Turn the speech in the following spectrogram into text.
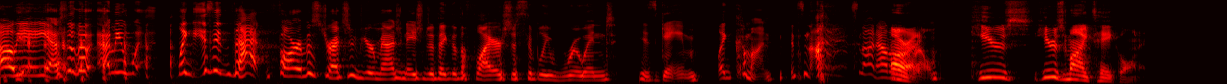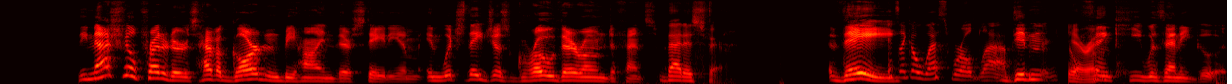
Oh yeah, yeah. yeah. So the, I mean, like, is it that far of a stretch of your imagination to think that the Flyers just simply ruined his game? Like, come on, it's not. It's not out of All the right. realm. Here's here's my take on it. The Nashville Predators have a garden behind their stadium in which they just grow their own defense. That is fair. They It's like a Westworld lab. didn't Yeah, right. think he was any good,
